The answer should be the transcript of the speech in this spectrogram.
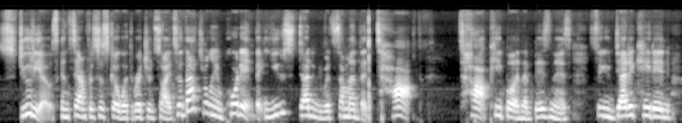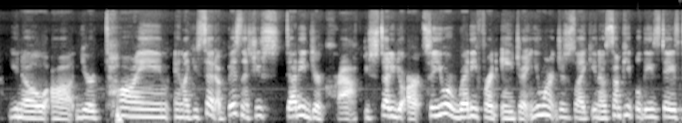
Studios in San Francisco with Richard Seyd. So that's really important that you studied with some of the top top people in the business. So you dedicated, you know, uh, your time and, like you said, a business. You studied your craft, you studied your art, so you were ready for an agent. You weren't just like, you know, some people these days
